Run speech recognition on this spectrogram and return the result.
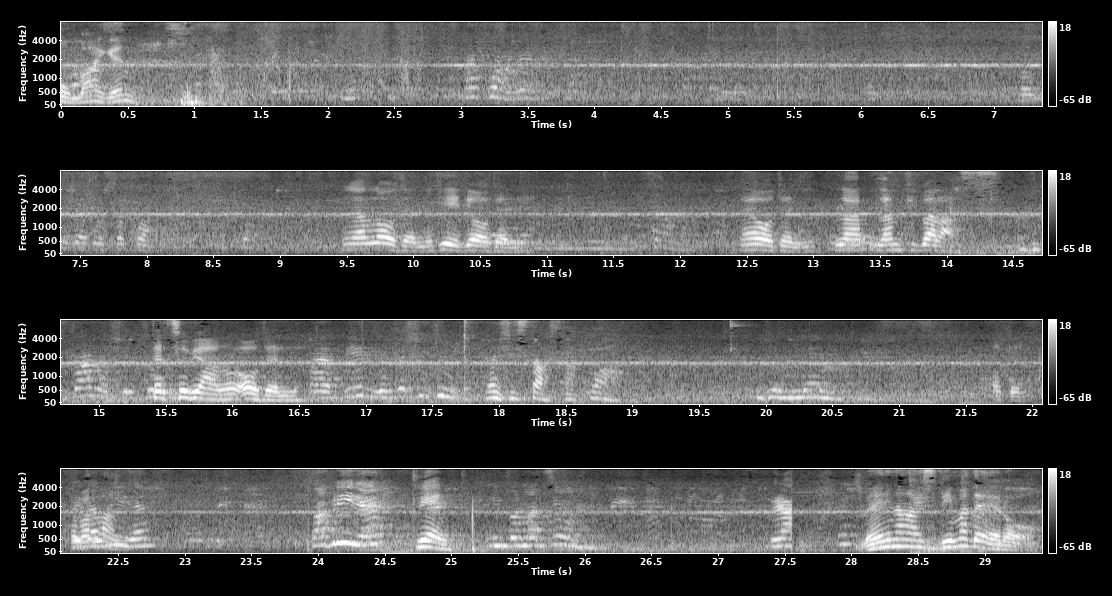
Oh my goodness. Ah qua, vedi? Quanto c'è questa qua? È all'hotel, chiedi hotel. È hotel, la, l'Anfipalace. Terzo piano, hotel. Ma piedi, perché chiude? Eh ci sta, sta qua. Non c'è niente. Hotel. Sta parlando? aprire? Puoi aprire? Cliente. L'informazione. Very nice, di Madero.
